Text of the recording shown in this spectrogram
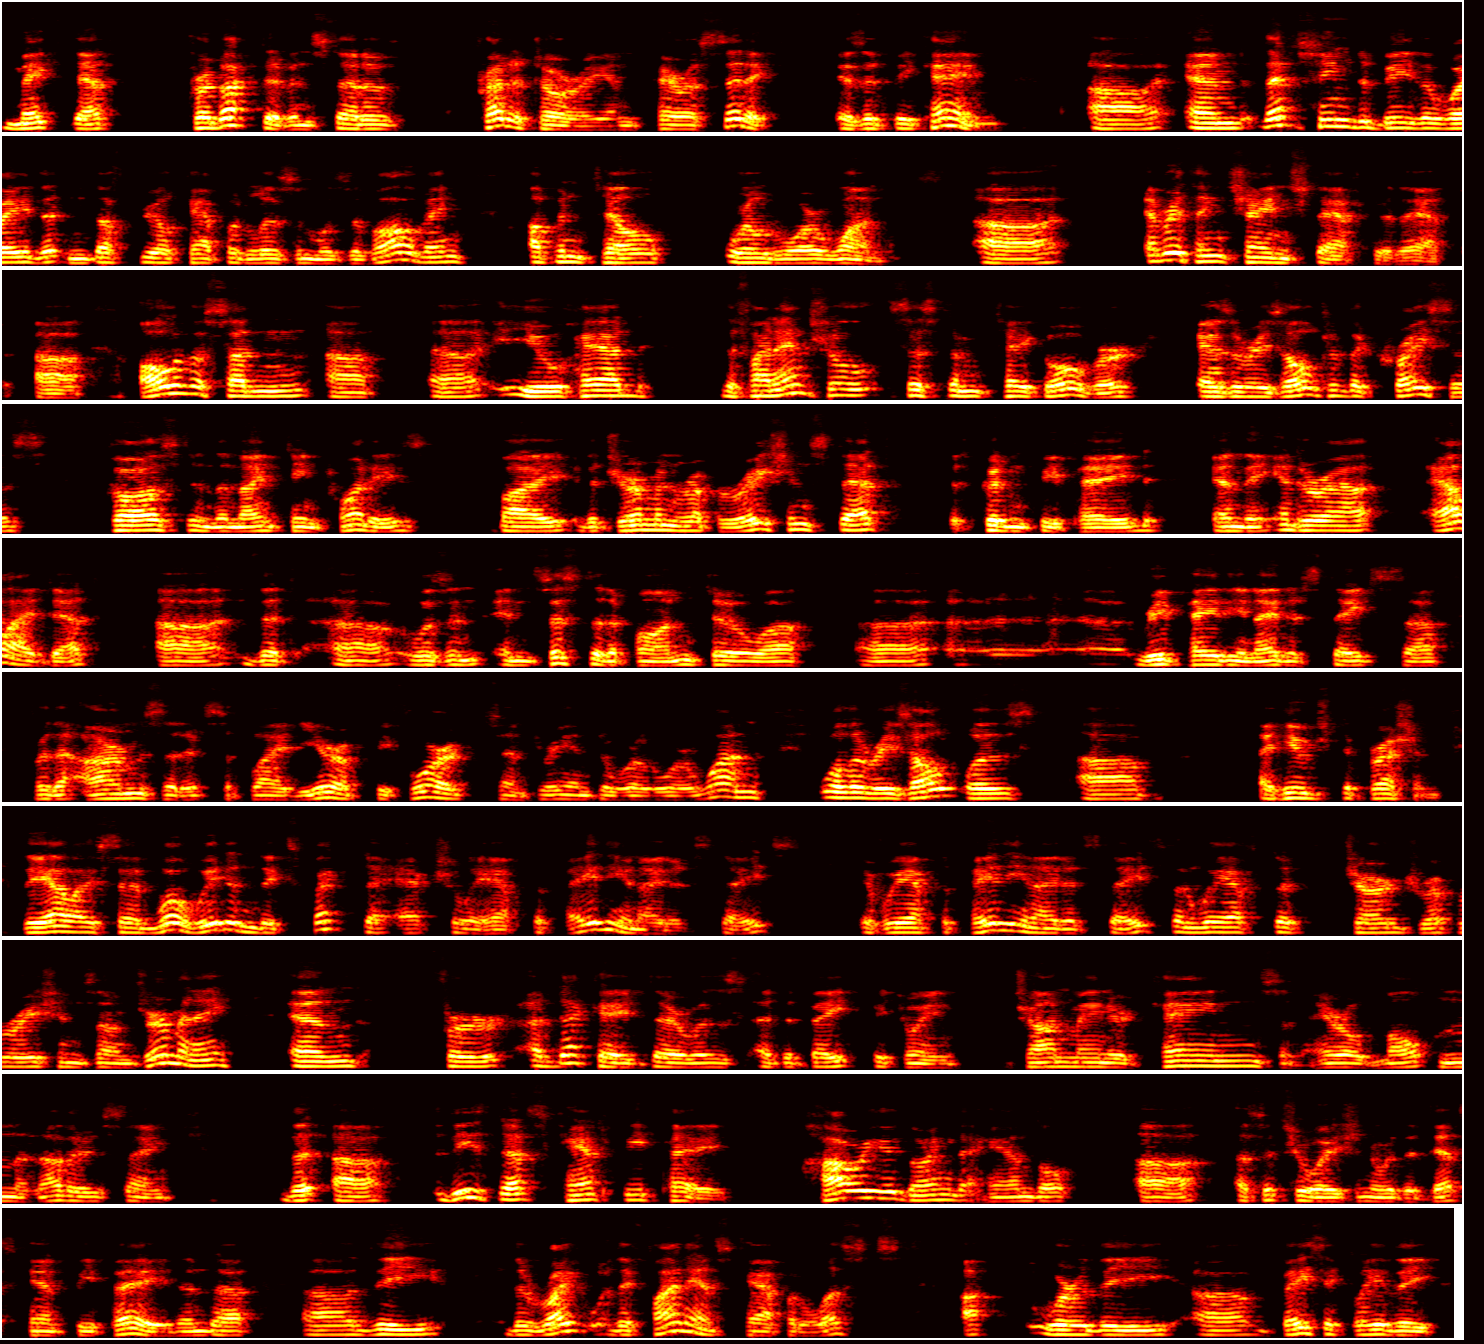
make that productive instead of predatory and parasitic as it became. Uh, and that seemed to be the way that industrial capitalism was evolving up until World War One. Uh, everything changed after that. Uh, all of a sudden, uh, uh, you had the financial system take over as a result of the crisis caused in the 1920s by the German reparations debt that couldn't be paid and the inter-ally debt uh, that was in, insisted upon to repay the United States uh, for the arms that it supplied Europe before its entry into World War One. Well, the result was uh, a huge depression. The Allies said, "Well, we didn't expect to actually have to pay the United States. If we have to pay the United States, then we have to charge reparations on Germany." And for a decade, there was a debate between John Maynard Keynes and Harold Moulton and others saying that uh, these debts can't be paid. How are you going to handle uh, a situation where the debts can't be paid. And uh, uh, the the right the finance capitalists uh, were the uh, basically the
